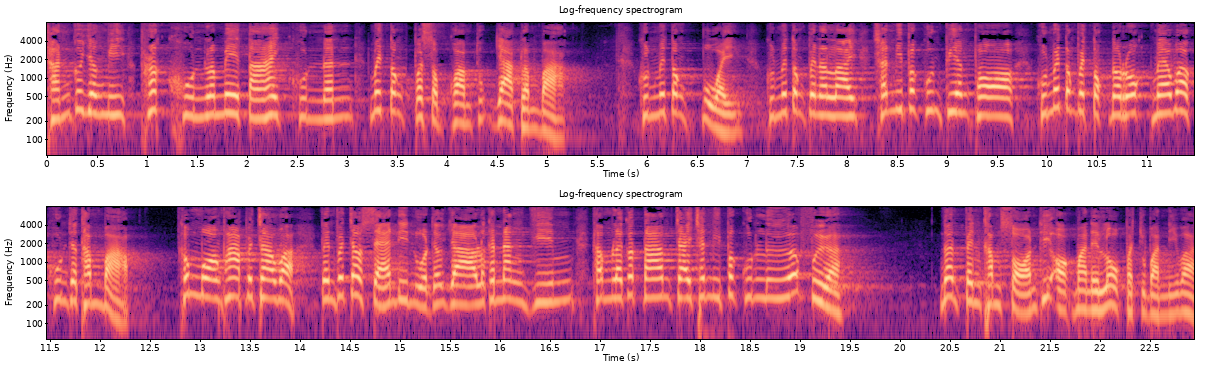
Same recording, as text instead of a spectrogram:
ฉันก็ยังมีพระคุณและเมตตาให้คุณนั้นไม่ต้องประสบความทุกข์ยากลำบาก คุณไม่ต้องป่วย คุณไม่ต้องเป็นอะไร ฉันมีพระคุณเพียงพอ คุณไม่ต้องไปตกนรก แม้ว่าคุณจะทำบาปเขามองภาพพระเจ้าว่า เป็นพระเจ้าแสนดีหนวดยาวๆแล้วก็นั่งยิ้มทำอะไรก็ตามใจฉันมีพระคุณเหลือเฟือ นั่นเป็นคำสอนที่ออกมาในโลกปัจจุบันนี้ว่า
